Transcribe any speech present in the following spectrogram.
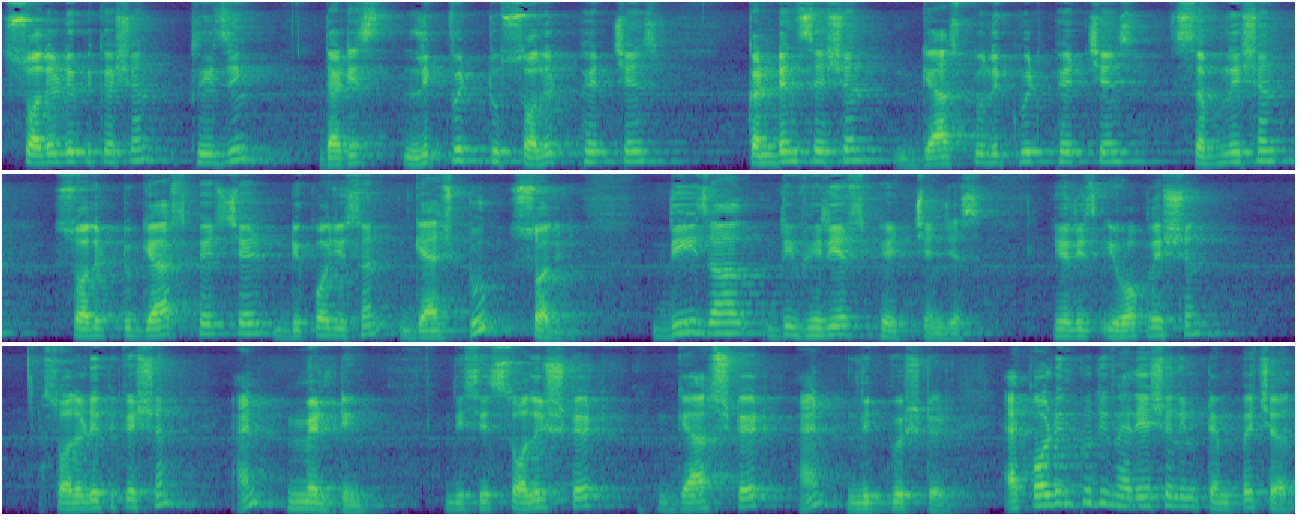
solidification, freezing that is liquid to solid phase change, condensation, gas to liquid phase change, sublimation, solid to gas phase change, deposition, gas to solid. These are the various phase changes. Here is evaporation, solidification and melting. This is solid state, gas state and liquid state. According to the variation in temperature,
